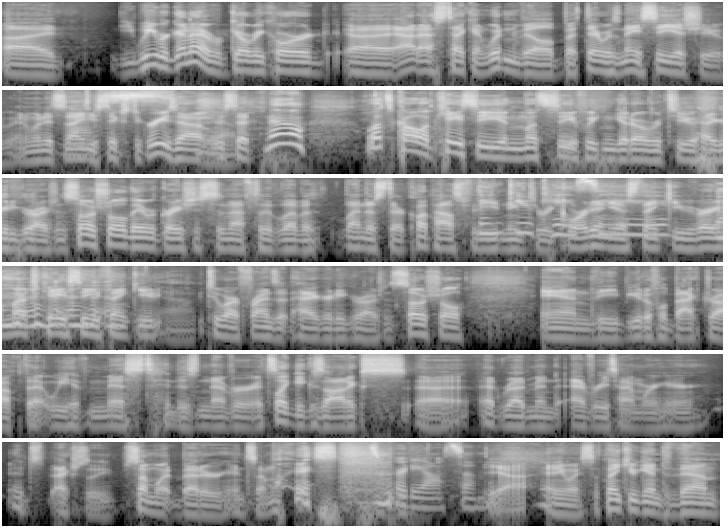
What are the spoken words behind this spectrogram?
Uh, we were going to go record uh, at Aztec Tech in Woodinville, but there was an AC issue. And when it's 96 Yes. degrees out, we said, no, let's call up Casey and let's see if we can get over to Hagerty Garage and Social. They were gracious enough to lev- lend us their clubhouse for the Thank evening you, to record in. Yes, thank you very much, Casey. Thank you to our friends at Hagerty Garage and Social and the beautiful backdrop that we have missed. It is never, it's like exotics uh, at Redmond every time we're here. It's actually somewhat better in some ways. It's pretty awesome. yeah. Anyway, so thank you again to them.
